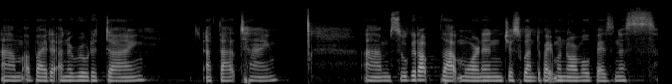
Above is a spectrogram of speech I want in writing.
um, about it and I wrote it down at that time. Um, so I got up that morning, just went about my normal business,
